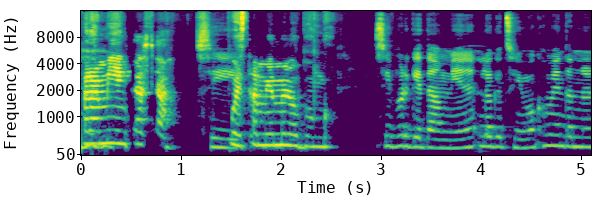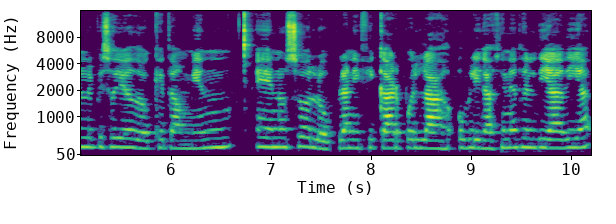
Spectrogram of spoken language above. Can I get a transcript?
para mí en casa Sí. Pues también me lo pongo. Sí, porque también lo que estuvimos comentando en el episodio 2, que también eh, no solo planificar pues las obligaciones del día a día,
